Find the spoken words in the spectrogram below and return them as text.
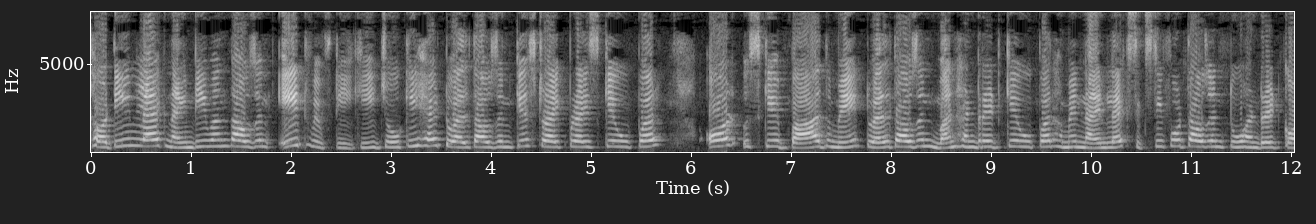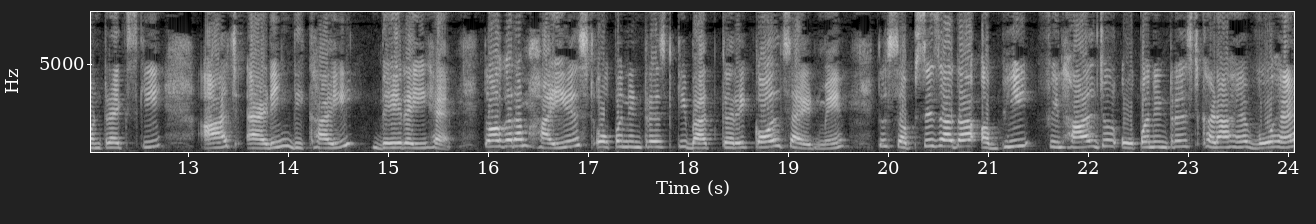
thirteen lakh ninety one thousand eight fifty की, जो कि है ट्वेल्व थाउज़ेंड के स्ट्राइक प्राइस के ऊपर। और उसके बाद में 12,100 के ऊपर हमें nine lakh sixty four thousand two hundred contracts की आज एडिंग दिखाई दे रही है। तो अगर हम हाईएस्ट ओपन इंटरेस्ट की बात करें कॉल साइड में तो सबसे ज़्यादा अभी फ़िलहाल जो ओपन इंटरेस्ट खड़ा है वो है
